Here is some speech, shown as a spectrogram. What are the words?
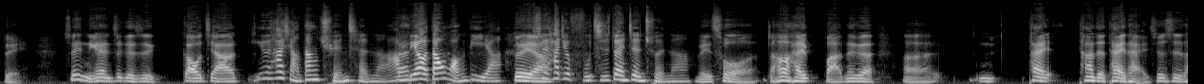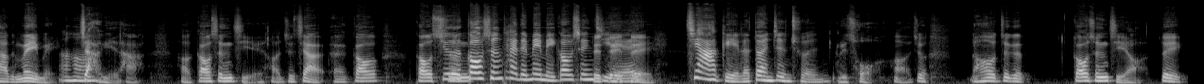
对，所以你看这个是。高家，因为他想当权臣啊，他不要当皇帝啊，对呀、啊，所以他就扶植段正淳啊，没错，然后还把那个呃，太他的太太就是他的妹妹嫁给他，啊、uh-huh.，高升杰啊，就嫁呃高高升，就是高升泰的妹妹高升杰，对对对，嫁给了段正淳，没错啊，就然后这个高升杰啊，对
